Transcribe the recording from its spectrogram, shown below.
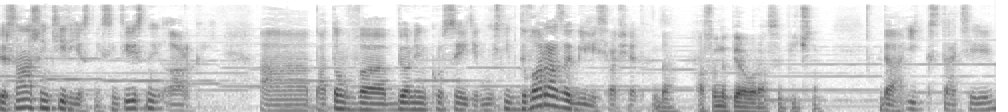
Персонаж интересный, с интересной аркой. А потом в Burning Crusade мы с ним два раза бились вообще-то. Да. Особенно первый раз эпично. Да, и, кстати,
